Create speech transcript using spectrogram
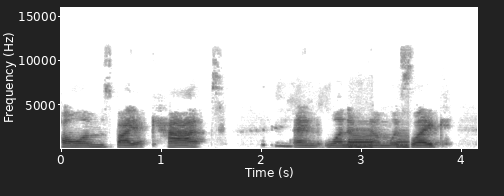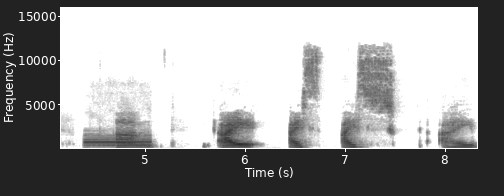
poems by a cat, and one of them was like, um, I, I, I, I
